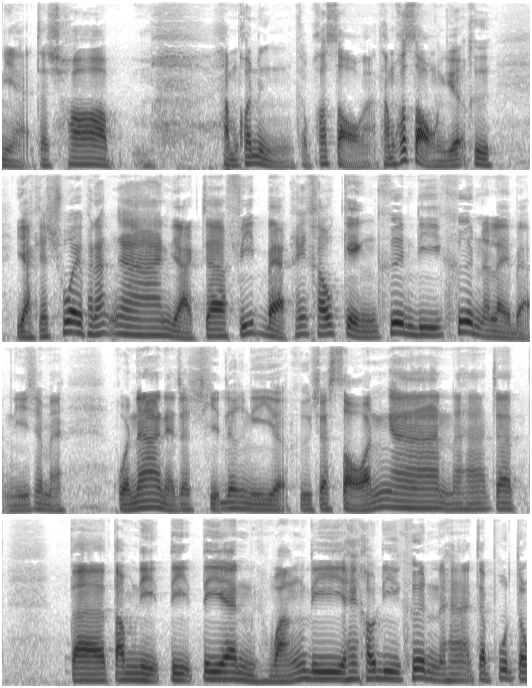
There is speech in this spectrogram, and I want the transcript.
เนี่ยจะชอบทำข้อหนึ่งกับข้อ2อะทำข้อ 2 เยอะคือ อยากจะช่วยพนักงาน อยากจะ feedback ให้เขาเก่งขึ้นดีขึ้นอะไรแบบนี้ใช่ไหมหัวหน้าเนี่ยจะคิดเรื่องนี้เยอะคือจะสอนงานนะฮะจะ แต่ตำหนิติเตียนหวังดีให้เขาดีขึ้นนะฮะจะพูดตร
